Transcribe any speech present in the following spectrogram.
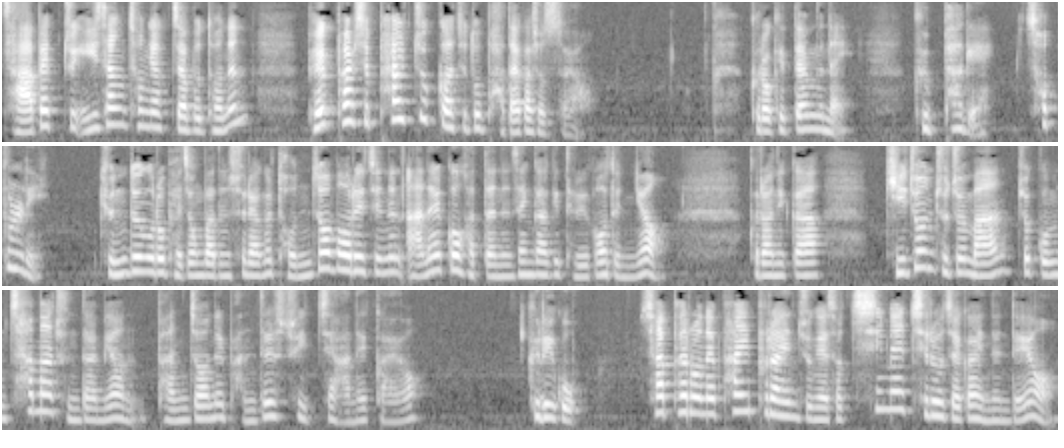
400주 이상 청약자부터는 188주까지도 받아가셨어요. 그렇기 때문에 급하게 섣불리 균등으로 배정받은 수량을 던져버리지는 않을 것 같다는 생각이 들거든요. 그러니까 기존 주주만 조금 참아준다면 반전을 만들 수 있지 않을까요? 그리고 샤페론의 파이프라인 중에서 치매 치료제가 있는데요.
